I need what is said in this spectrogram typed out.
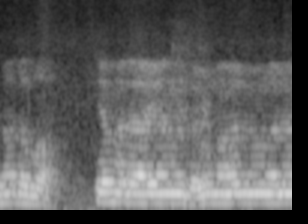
عباد الله. يوم لا ينفع مال ولا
